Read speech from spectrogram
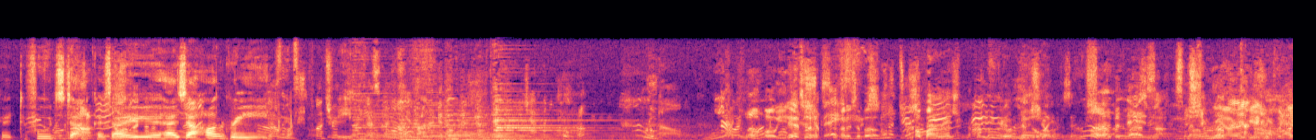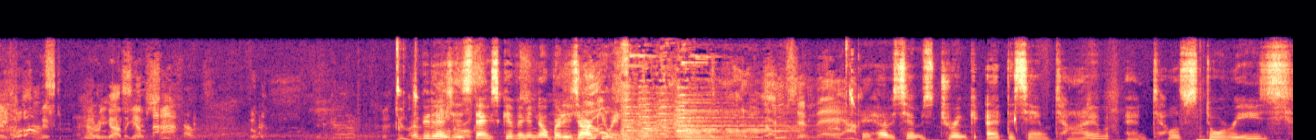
Good, the food's done, because I has a hungry. Oh, yes. Look at this, it's Thanksgiving and nobody's arguing. Okay, have Sims drink at the same time and tell stories.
